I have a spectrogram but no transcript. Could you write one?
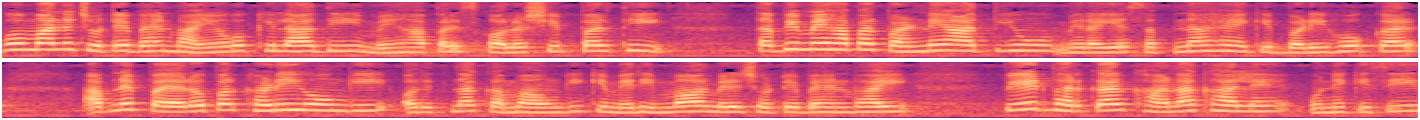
वो माँ ने छोटे बहन भाइयों को खिला दी, मैं यहाँ पर स्कॉलरशिप पर थी तभी मैं यहाँ पर पढ़ने आती हूँ। मेरा ये सपना है कि बड़ी होकर अपने पैरों पर खड़ी होंगी और इतना कमाऊँगी कि मेरी माँ और मेरे छोटे बहन भाई पेट भरकर खाना खा लें। उन्हें किसी,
